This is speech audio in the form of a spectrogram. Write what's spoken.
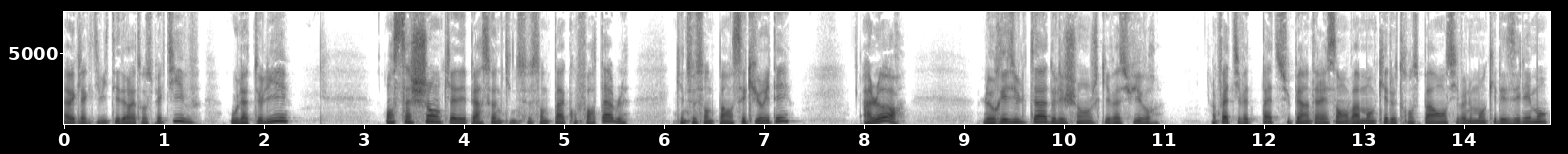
avec l'activité de rétrospective ou l'atelier, en sachant qu'il y a des personnes qui ne se sentent pas confortables, qui ne se sentent pas en sécurité, alors le résultat de l'échange qui va suivre en fait, il va pas être super intéressant, on va manquer de transparence, il va nous manquer des éléments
